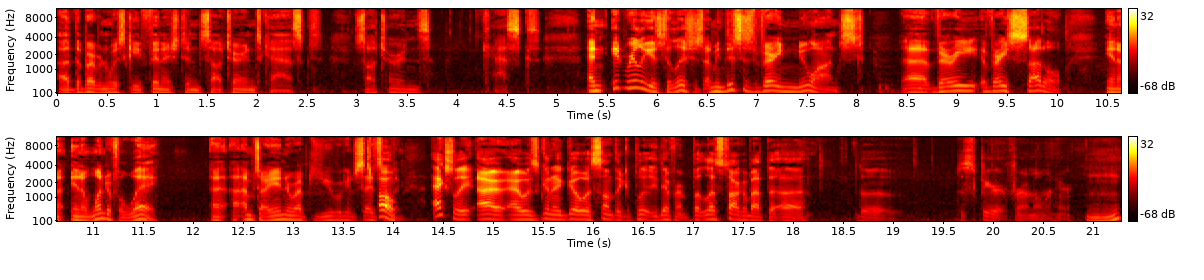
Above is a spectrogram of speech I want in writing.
uh, the bourbon whiskey finished in Sauternes casks, Sauternes casks, and it really is delicious. I mean, this is very nuanced, uh, very very subtle, in a in a wonderful way. Uh, I'm sorry, I interrupted you. You were going to say something. Oh. Actually, I, I was going to go with something completely different, but let's talk about the uh, the the spirit for a moment here.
